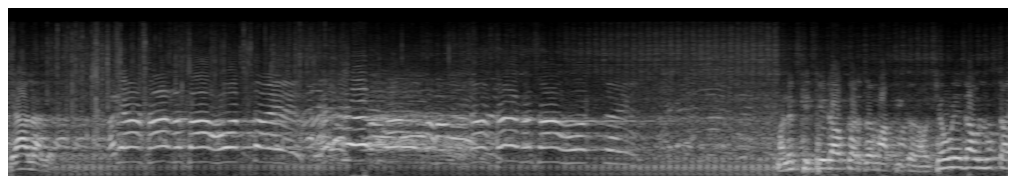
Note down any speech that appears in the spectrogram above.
द्या लागेल अरे असा कसा होत नाही म्हणजे किती डाव कर्जमाफी करावं? जेवढे डाव लुटा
